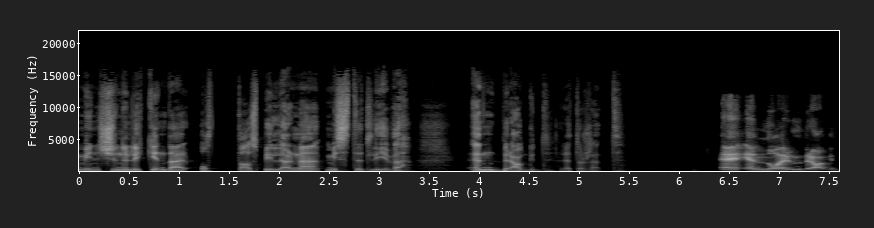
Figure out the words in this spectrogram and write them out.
München-ulykken der åtte av spillerne mistet livet. En bragd, rett og slett. Eh, enorm bragd.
